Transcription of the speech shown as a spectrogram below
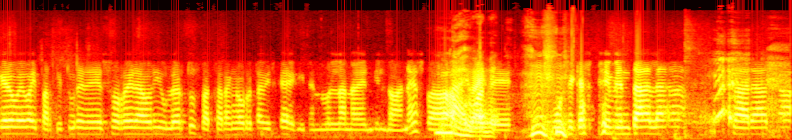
gero bai partituren sorrera hori ulertuz batzaran gaur eta bizka egiten duen lanaren bildoan, ez? Ba, bai, bai, bai. musika experimentala, zara eta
